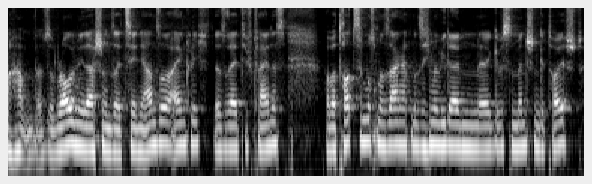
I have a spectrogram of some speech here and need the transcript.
haben, also rollen wir da schon seit zehn Jahren so eigentlich, das relativ klein ist. Aber trotzdem muss man sagen, hat man sich immer wieder in äh, gewissen Menschen getäuscht.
